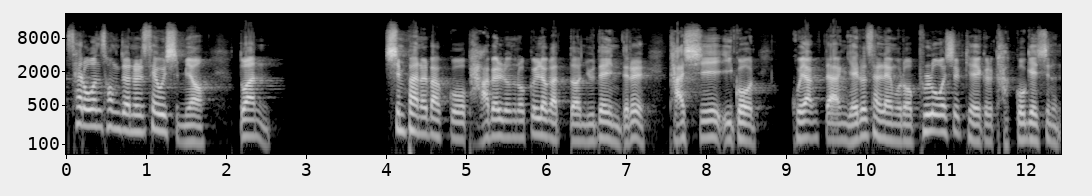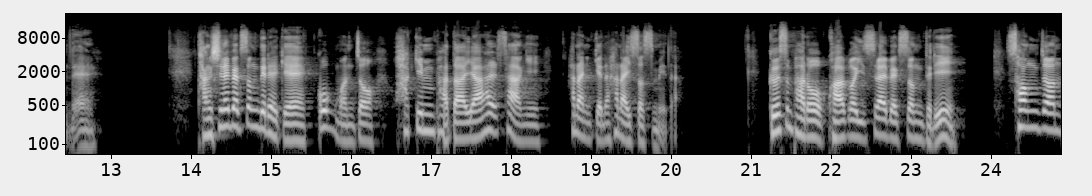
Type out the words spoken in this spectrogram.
새로운 성전을 세우시며 또한 심판을 받고 바벨론으로 끌려갔던 유대인들을 다시 이곳 고향 땅 예루살렘으로 불러오실 계획을 갖고 계시는데 당신의 백성들에게 꼭 먼저 확인받아야 할 사항이 하나님께는 하나 있었습니다. 그것은 바로 과거 이스라엘 백성들이 성전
